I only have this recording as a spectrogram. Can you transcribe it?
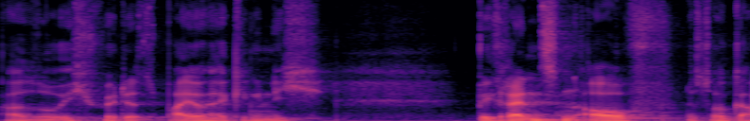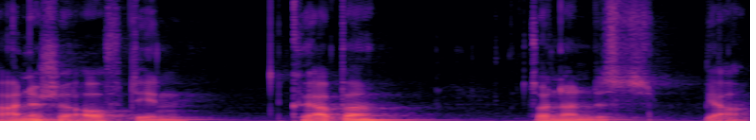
Also ich würde jetzt Biohacking nicht begrenzen auf das Organische, auf den Körper, sondern das ja,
